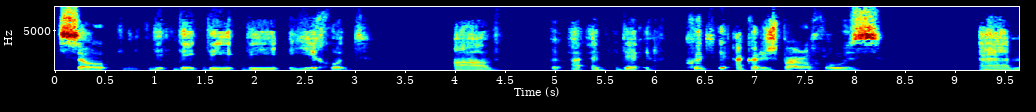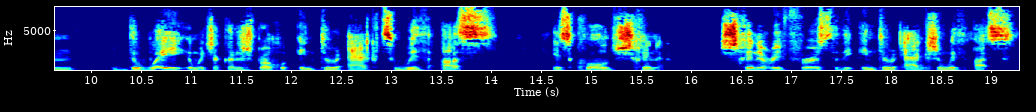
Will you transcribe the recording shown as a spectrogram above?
so the the the the yichud of uh, uh, the could Akarish Baruch Hu's um, the way in which Akarish Baruch Hu interacts with us is called shchina. Shechina refers to the interaction with us.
